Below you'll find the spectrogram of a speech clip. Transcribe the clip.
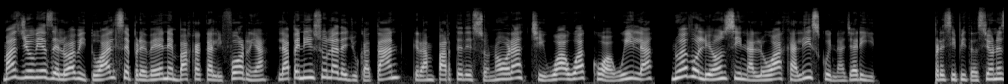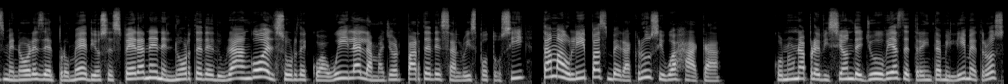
Más lluvias de lo habitual se prevén en Baja California, la península de Yucatán, gran parte de Sonora, Chihuahua, Coahuila, Nuevo León, Sinaloa, Jalisco y Nayarit. Precipitaciones menores del promedio se esperan en el norte de Durango, el sur de Coahuila, la mayor parte de San Luis Potosí, Tamaulipas, Veracruz y Oaxaca. Con una previsión de lluvias de 30 milímetros,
